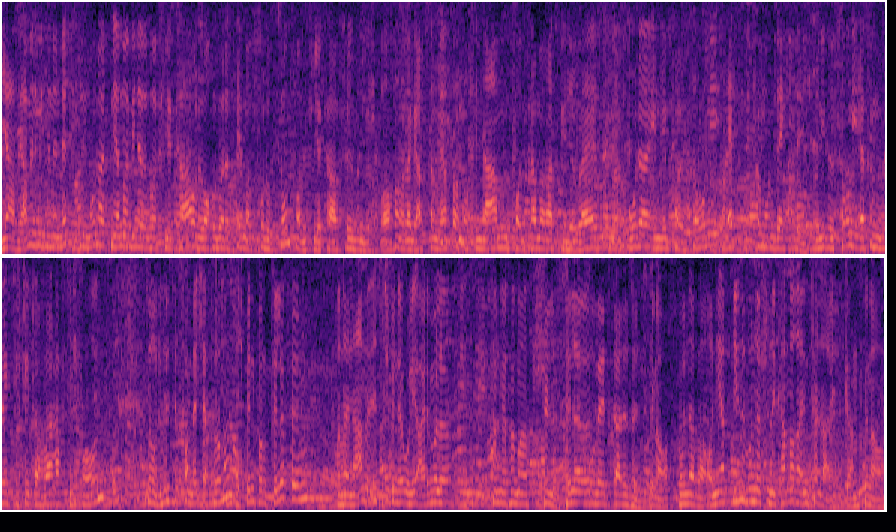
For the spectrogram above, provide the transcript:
Ja, wir haben nämlich in den letzten Monaten ja immer wieder über 4K und auch über das Thema Produktion von 4K-Filmen gesprochen. Und da gab es dann mehrfach auch den Namen von Kameras wie der Red oder in dem Fall Sony F65. Und diese Sony F65 steht doch wahrhaftig vor uns. So, du bist jetzt von welcher Firma? Ich bin von Pillefilm. Und dein Name ist? Ich bin der Uli Eidemüller. Von der Firma Pille, Pille. Da, wo wir jetzt gerade sind. Genau. Wunderbar. Und ihr habt diese wunderschöne Kamera im Verleih. Ganz genau.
